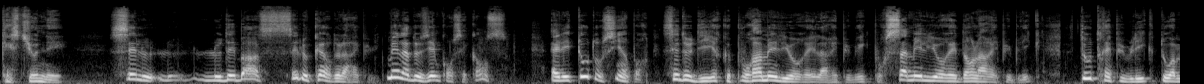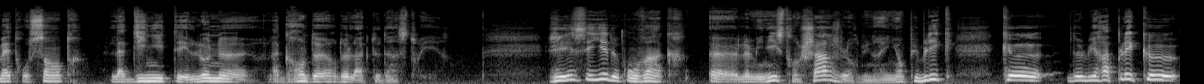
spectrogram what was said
questionné. C'est le, débat, c'est le cœur de la République. Mais la deuxième conséquence, elle est tout aussi importante. C'est de dire que pour améliorer la République, pour s'améliorer dans la République, toute République doit mettre au centre la dignité, l'honneur, la grandeur de l'acte d'instruire. J'ai essayé de convaincre euh, le ministre en charge, lors d'une réunion publique, que de lui rappeler que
